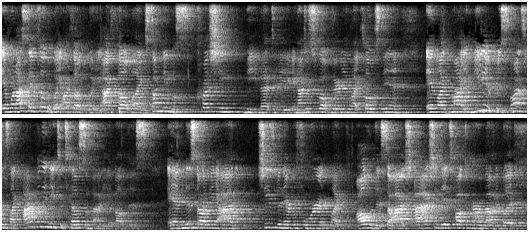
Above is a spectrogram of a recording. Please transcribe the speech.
And when I say feel the weight, I felt the weight. I felt like something was crushing me that day, and I just felt very like closed in. And like my immediate response was like, I really need to tell somebody about this. And Miss Darlene, I she's been there before, like all of this. So I, I actually did talk to her about it, but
